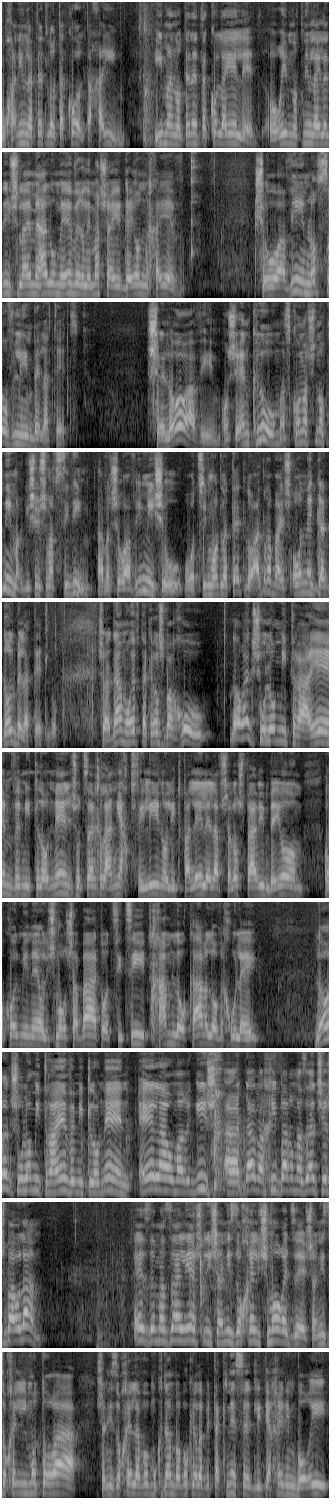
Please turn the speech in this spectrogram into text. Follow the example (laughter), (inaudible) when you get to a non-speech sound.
מוכנים לתת לו את הכל, את החיים. אימא נותנת הכל לילד, הורים נותנים לילדים שלהם מעל ומעבר למה שההיגיון מחייב. כשאוהבים לא סובלים בלתת. כשלא אוהבים, או שאין כלום, אז כל מה שנותנים מרגישים שמפסידים. אבל כשאוהבים מישהו, רוצים מאוד לתת לו, אדרבה, יש עונג גדול בלתת לו. כשאדם אוהב את הקדוש ברוך הוא, לא רק שהוא לא מתרעם ומתלונן שהוא צריך להניח תפילין או להתפלל אליו שלוש פעמים ביום, או כל מיני, או לשמור שבת, או ציצית, חם לו, קר לו וכולי, לא רק שהוא לא מתרעם ומתלונן, אלא הוא מרגיש האדם הכי בר מזל שיש בעולם. איזה מזל יש לי שאני זוכה לשמור את זה, שאני זוכה ללמוד תורה, שאני זוכה לבוא מוקדם בבוקר לבית הכנסת, להתייחד עם בוראי,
